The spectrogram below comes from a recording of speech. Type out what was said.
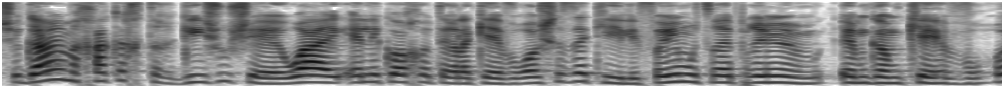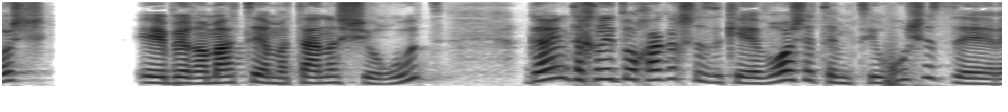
שגם אם אחר כך תרגישו שוואי, אין לי כוח יותר לכאב ראש הזה, כי לפעמים מוצרי פרימיום הם גם כאב ראש, אה, ברמת אה, מתן השירות, גם אם תחליטו אחר כך שזה כאב ראש, אתם תראו שזה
